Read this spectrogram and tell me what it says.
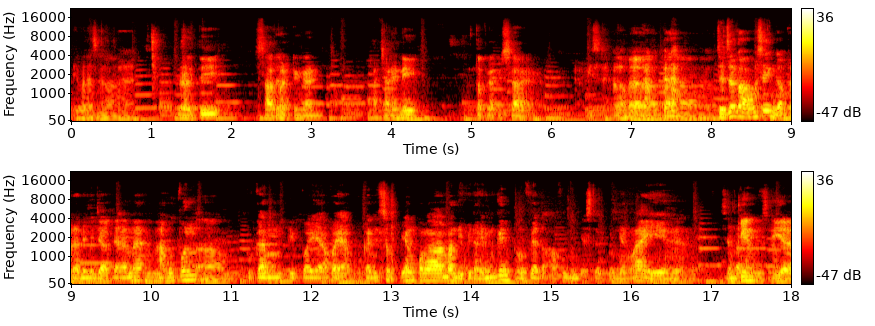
daripada sahabat. berarti sahabat dengan pacar ini tetap nggak bisa ya? Nggak bisa. Kalau Nah, aku karena jujur kalau aku sih nggak berani menjawabnya karena Hmm. aku pun um, bukan tipe ya apa ya bukan yang pengalaman di bidang ini. Mungkin Tulfi atau aku punya statement yang lain. Ya. Siapa mungkin iya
